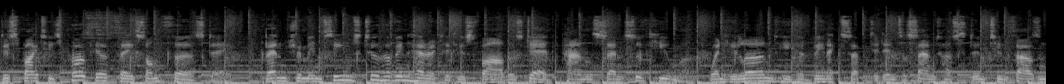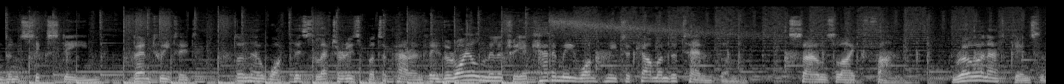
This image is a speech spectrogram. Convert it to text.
Despite his poker face on Thursday, Benjamin seems to have inherited his father's deadpan sense of humor. When he learned he had been accepted into Sandhurst in 2016, Ben tweeted, Don't know what this letter is but apparently the Royal Military Academy want me to come and attend them. Sounds like fun. Rowan Atkinson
